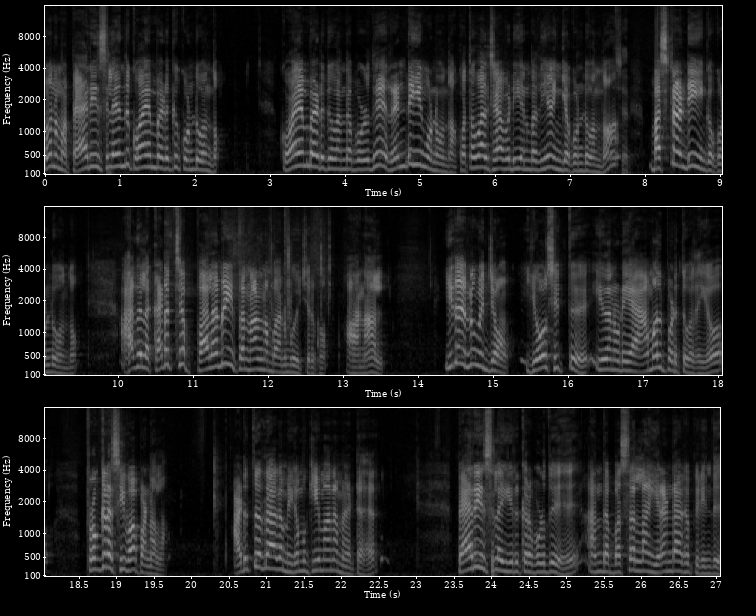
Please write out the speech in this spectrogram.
ஸோ நம்ம பாரிஸ்லேருந்து கோயம்பேடுக்கு கொண்டு வந்தோம். கோயம்பேடுக்கு வந்த பொழுது ரெண்டையும் கொண்டு வந்தோம். கொத்தவால் சாவடி என்பதையும் இங்கே கொண்டு வந்தோம். பஸ் ஸ்டாண்டையும் இங்கே கொண்டு வந்தோம். அதில் கிடைச்ச பலனை இத்தனை நாள் நம்ம அனுபவிச்சிருக்கோம். ஆனால் இதை இன்னும் கொஞ்சம் யோசித்து இதனுடைய அமல்படுத்துவதையோ ப்ரொக்ரஸிவாக பண்ணலாம். அடுத்ததாக மிக முக்கியமான மேட்டர் பாரிஸில் இருக்கிற பொழுது அந்த பஸ்ஸெல்லாம் இரண்டாக பிரிந்து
